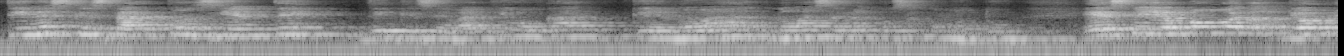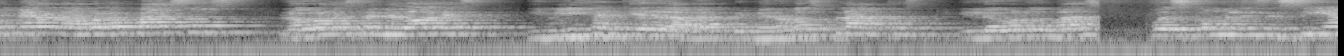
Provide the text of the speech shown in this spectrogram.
tienes que estar consciente de que se va a equivocar, que no va, no va a hacer las cosas como tú. Es que yo pongo, yo primero lavo los vasos, luego los tenedores, y mi hija quiere lavar primero los platos y luego los vasos. Pues como les decía,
